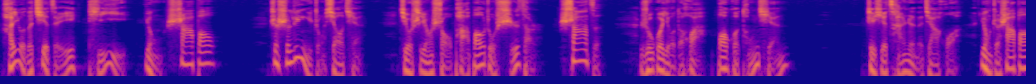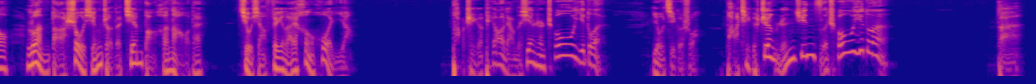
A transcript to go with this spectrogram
还有的窃贼提议用沙包，这是另一种消遣。就是用手帕包住石子儿、沙子，如果有的话，包括铜钱。这些残忍的家伙用着沙包乱打受刑者的肩膀和脑袋，就像飞来横祸一样。把这个漂亮的先生抽一顿，有几个说把这个正人君子抽一顿。但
